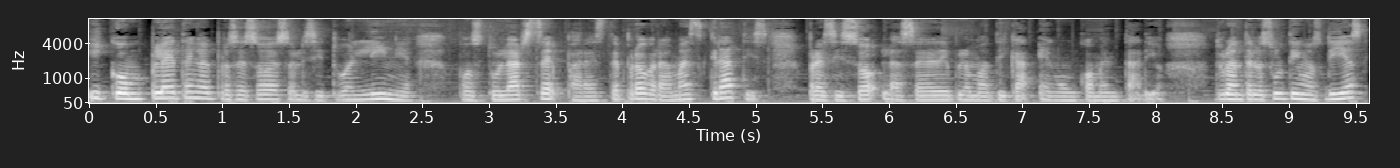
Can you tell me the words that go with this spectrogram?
y completen el proceso de solicitud en línea. Postularse para este programa es gratis, la sede diplomática en un comentario. Durante los últimos días,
